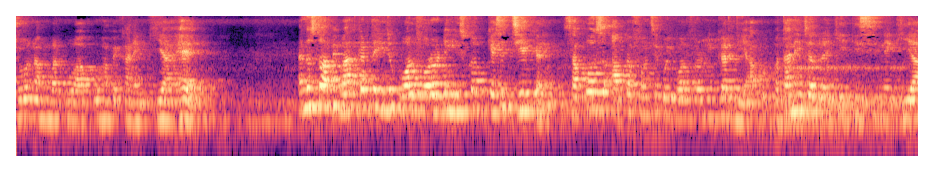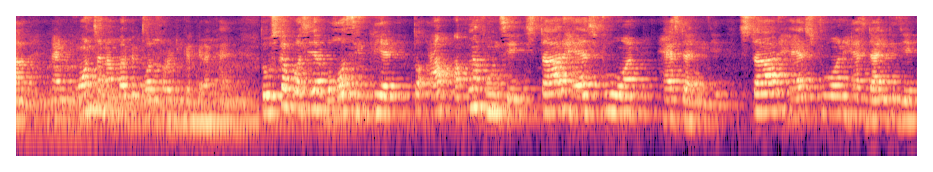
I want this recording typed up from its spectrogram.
जो नंबर को आप वहाँ पे कनेक्ट किया है। एंड दोस्तों, आप अभी बात करते हैं, ये जो कॉल फॉरवर्डिंग इसको आप कैसे चेक करेंगे सपोज़ आपका फ़ोन से कोई कॉल फॉरवर्डिंग कर दिया, आपको पता नहीं चल रहा है कि किसी ने किया एंड कौन सा नंबर पे कॉल फॉरवर्डिंग करके रखा है। तो उसका प्रोसीजर बहुत सिंपली है। तो आप अपना फ़ोन से star hash two one hash डाल कीजिए। Star hash two one hash dial कीजिए।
